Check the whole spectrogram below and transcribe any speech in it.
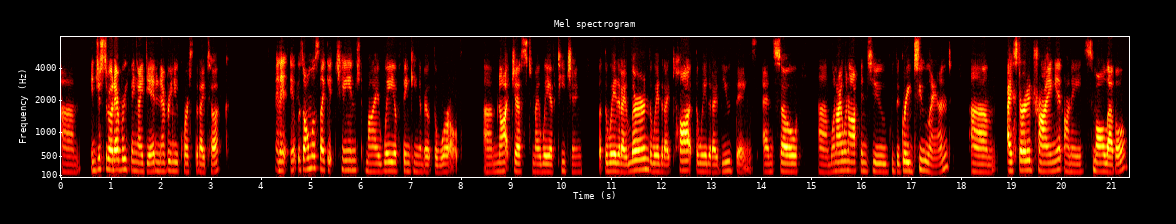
um, in just about everything I did and every new course that I took. And it, it was almost like it changed my way of thinking about the world, um, not just my way of teaching, but the way that I learned, the way that I taught, the way that I viewed things. And so um, when I went off into the grade two land, um, I started trying it on a small level.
